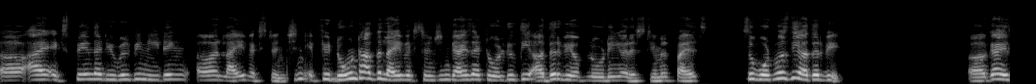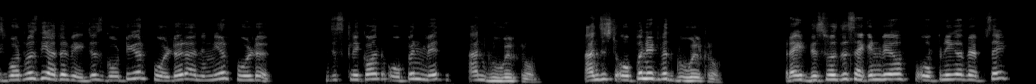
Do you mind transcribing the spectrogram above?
uh, i explained that you will be needing a live extension. If you don't have the live extension guys i told you the other way of loading your html files. So what was the other way? Uh, guys what was the other way? Just go to your folder and in your folder just click on open with and Google Chrome and just open it with Google Chrome. Right? This was the second way of opening a website.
